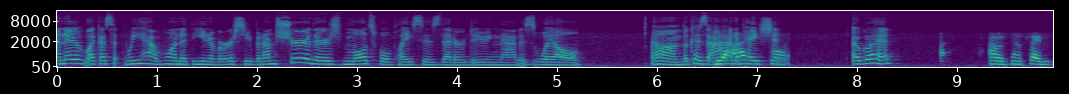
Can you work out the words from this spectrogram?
I know, like I said, we have one at the university, but I'm sure there's multiple places that are doing that as well. Um, because I Yeah, had a patient. oh, go ahead. I was going to say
